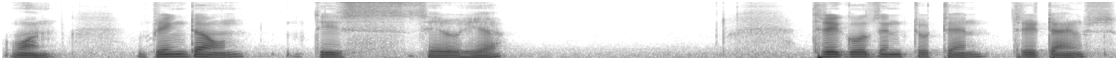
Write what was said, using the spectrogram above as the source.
1 bring down this 0 here. 3 goes into 10 3 times.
